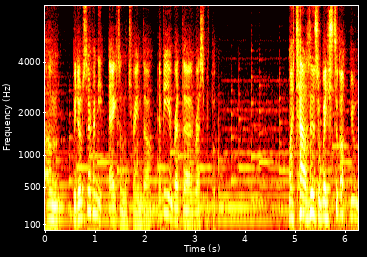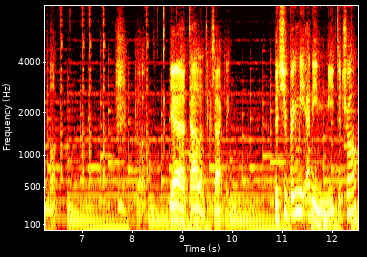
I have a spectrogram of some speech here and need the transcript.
Um, we don't serve any eggs on the train though. Maybe you read the recipe book. My talent is wasted on you lot. Yeah, talent, exactly. Did she bring me any meat to chop?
